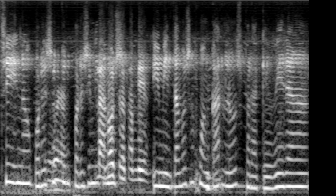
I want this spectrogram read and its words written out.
Sí, no, por eso, bueno. por eso La invitamos, nuestra también. invitamos a Juan Carlos para que viera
